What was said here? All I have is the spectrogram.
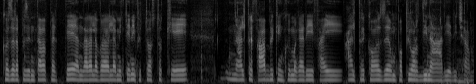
cosa rappresentava per te andare a lavorare alla Miteni piuttosto che in altre fabbriche in cui magari fai altre cose un po' più ordinarie, diciamo?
